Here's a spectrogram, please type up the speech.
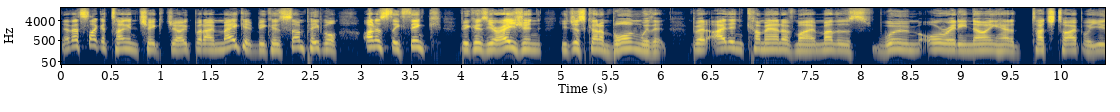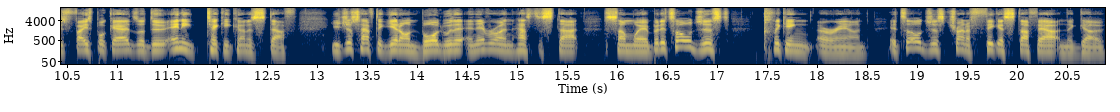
Now that's like a tongue-in-cheek joke, but I make it because some people honestly think because you're Asian, you're just kind of born with it. But I didn't come out of my mother's womb already knowing how to touch type or use Facebook ads or do any techie kind of stuff. You just have to get on board with it, and everyone has to start somewhere. But it's all just clicking around. It's all just trying to figure stuff out in the go.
